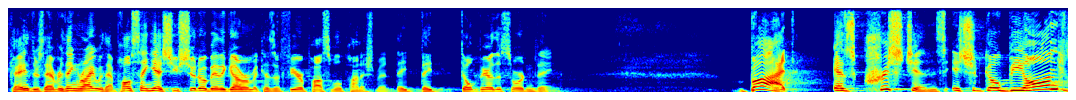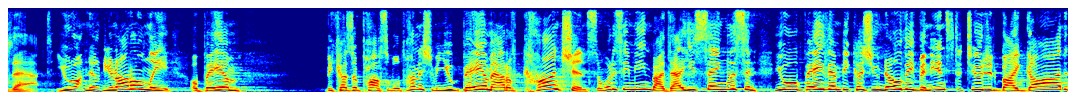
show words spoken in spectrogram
Okay, there's everything right with that. Paul's saying, yes, you should obey the government because of fear of possible punishment. They, they don't bear the sword in vain. But as Christians, it should go beyond that. You, you not only obey them because of possible punishment. You obey them out of conscience. And what does he mean by that? He's saying, listen, you obey them because you know they've been instituted by God,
